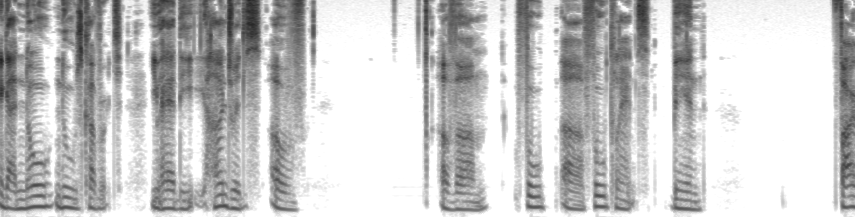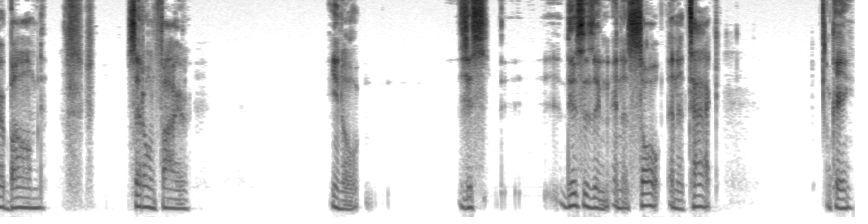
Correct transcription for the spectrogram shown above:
and got no news coverage. You had the hundreds of of um, food uh, food plants being firebombed, set on fire. You know, just this is an, an assault, an attack. Okay.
